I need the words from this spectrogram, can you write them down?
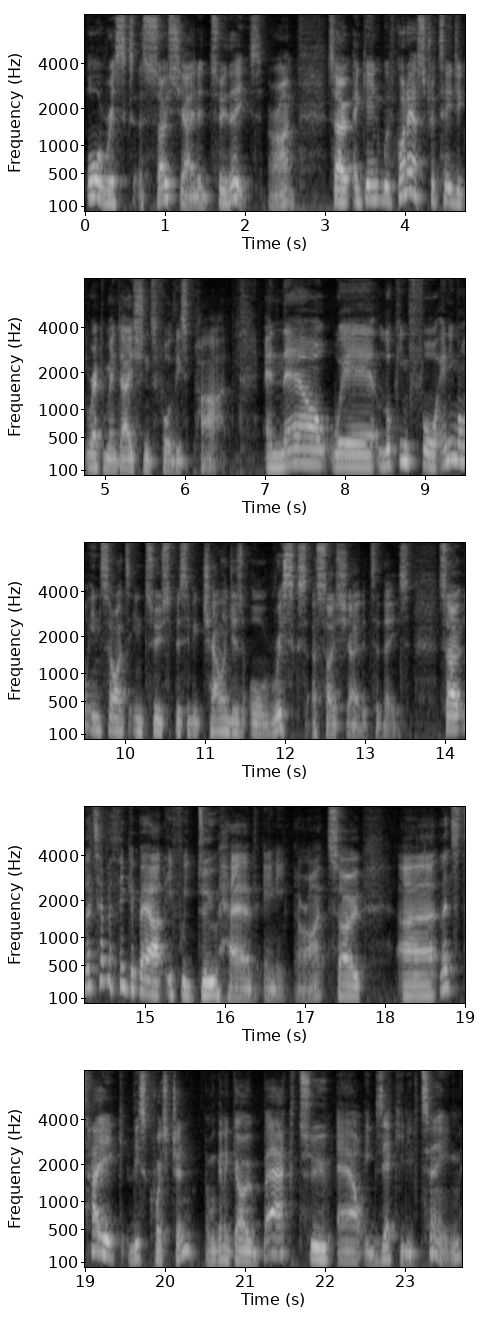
or risks associated to these? All right. So, again, we've got our strategic recommendations for this part. And now we're looking for any more insights into specific challenges or risks associated to these. So, let's have a think about if we do have any. All right. So, uh, let's take this question and we're going to go back to our executive team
